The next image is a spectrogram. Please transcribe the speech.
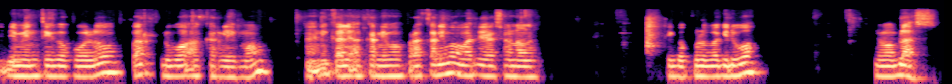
Jadi min 30 per 2 akar 5. Nah ini kali akar 5 per akar 5 berarti rasional. 30 bagi 2. 15.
